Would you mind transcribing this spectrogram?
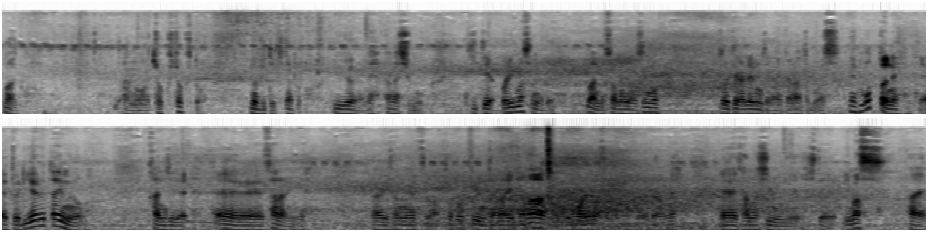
まああのちょくちょくと伸びてきたというようなね話も聞いておりますので、まあね、その様子も届けられるんじゃないかなと思います。でもっとね、えーと、リアルタイムの感じで、えー、さらにね八木さんのやつは届くんじゃないかなと思います。のでこれからね、えー、楽しみにしています。はい。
